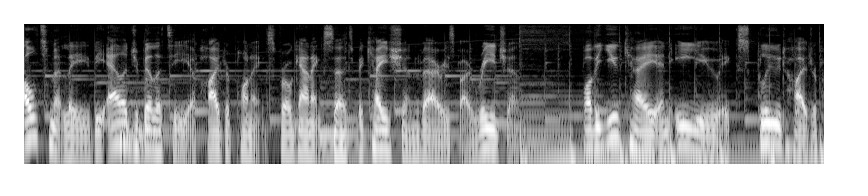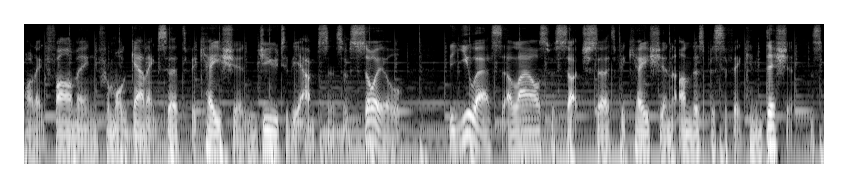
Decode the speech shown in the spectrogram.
Ultimately, the eligibility of hydroponics for organic certification varies by region. While the UK and EU exclude hydroponic farming from organic certification due to the absence of soil, the US allows for such certification under specific conditions.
